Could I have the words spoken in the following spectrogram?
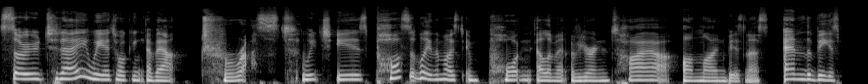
So, today we are talking about trust, which is possibly the most important element of your entire online business and the biggest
